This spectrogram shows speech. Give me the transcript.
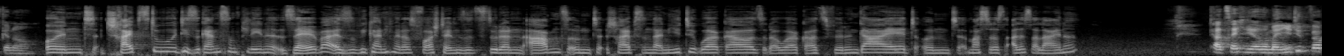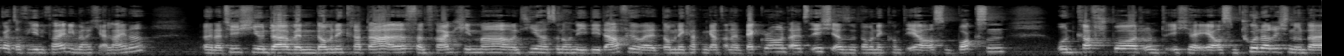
Genau. Und schreibst du diese ganzen Pläne selber? Also wie kann ich mir das vorstellen? Sitzt du dann abends und schreibst in deine YouTube-Workouts oder Workouts für den Guide und machst du das alles alleine? Tatsächlich, also meine YouTube-Workouts auf jeden Fall, die mache ich alleine. Äh, natürlich hier und da, wenn Dominik gerade da ist, dann frage ich ihn mal und hier hast du noch eine Idee dafür, weil Dominik hat einen ganz anderen Background als ich. Also Dominik kommt eher aus dem Boxen und Kraftsport und ich ja eher aus dem Turnerischen und da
